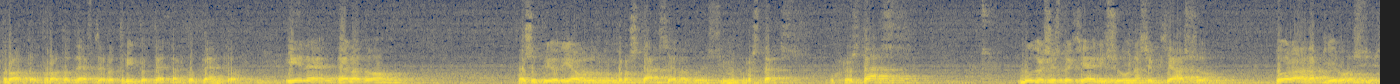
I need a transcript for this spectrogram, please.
πρώτο, πρώτο, δεύτερο, τρίτο, τέταρτο, πέμπτο είναι έλα εδώ. Θα σου πει ο διάβολος μου χρωστάς έλα εδώ εσύ με χρωστάς μου χρωστάς μου έδωσες το χέρι σου να σε πιάσω. Τώρα θα πληρώσεις.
